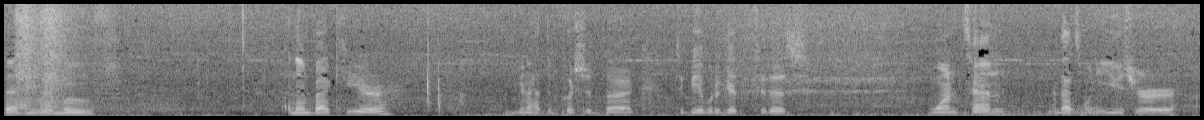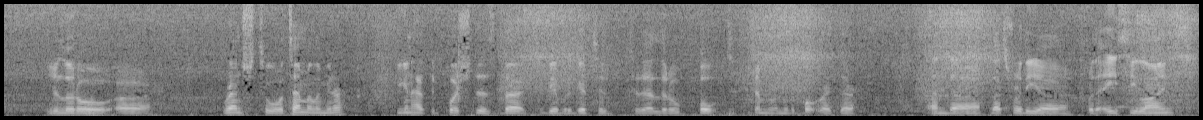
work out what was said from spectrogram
that you remove. And then back here, you're gonna have to push it back to be able to get to this 110, and that's when you use your your little uh, wrench tool, 10 millimeter. You're gonna have to push this back to be able to get to, to that little bolt, 10 millimeter bolt right there. And uh, that's for the uh, for the AC lines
